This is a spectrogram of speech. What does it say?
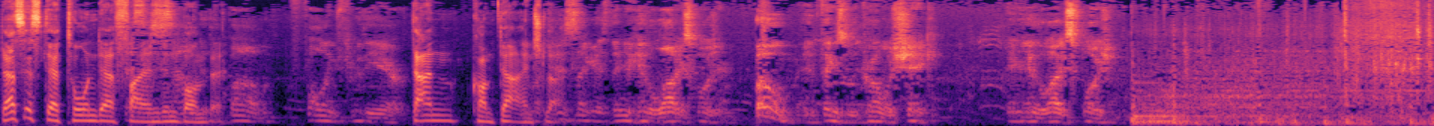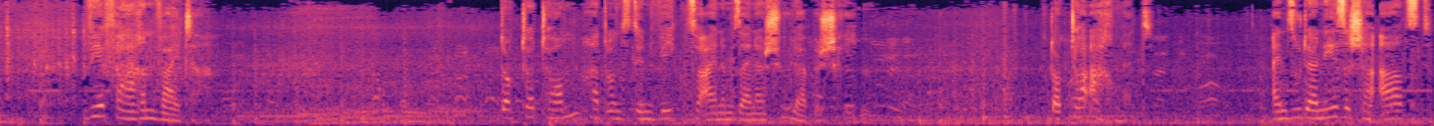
Das ist der Ton der fallenden Bombe. Dann kommt der Einschlag. Wir fahren weiter. Dr. Tom hat uns den Weg zu einem seiner Schüler beschrieben. Dr. Ahmed, ein sudanesischer Arzt,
